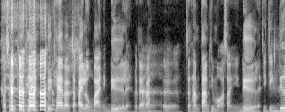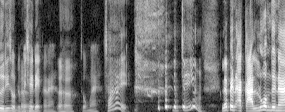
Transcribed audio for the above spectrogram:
เพราะฉะนั้นคือแค่คือแค่แบบจะไปโรงพยาบาลยังดื้อเลยเข้าใจปะเออเออจะทำตามที่หมอสั่งยังดื้อเลย จริง ๆ ดื้อที่สุดเออไม่ใช่เด็กแล้วนะเออฮะถูกไหมใช่ จริง แล้วเป็นอาการร่วมด้วยนะ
